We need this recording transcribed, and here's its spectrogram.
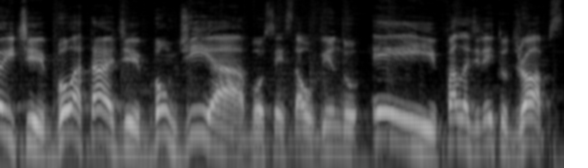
noite, boa tarde, bom dia! Você está ouvindo Ei, Fala Direito Drops.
